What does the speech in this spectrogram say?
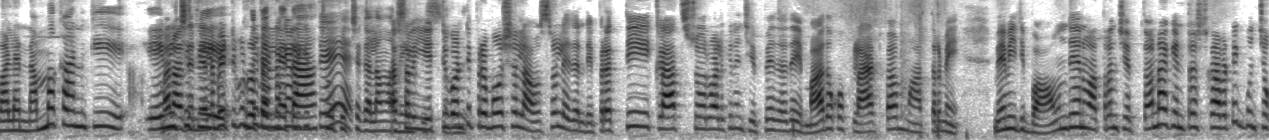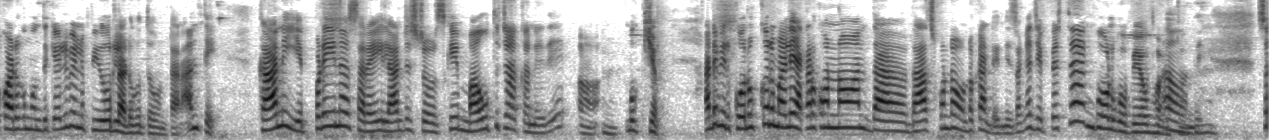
వాళ్ళ నమ్మకానికి ఏమి కృతజ్ఞత చూపించగలం అసలు. ఎటువంటి ప్రమోషన్ అవసరం లేదండి. ప్రతి క్లాత్ స్టోర్ వాళ్ళకి నేను చెప్పేది అదే. మాది ఒక ప్లాట్ఫామ్ మాత్రమే. మేము ఇది బాగుంది అని మాత్రం చెప్తాం. నాకు ఇంట్రెస్ట్ కాబట్టి కొంచెం ఒక అడుగు ముందుకెళ్ళి వీళ్ళని ప్యూర్లు అడుగుతూ ఉంటాను. అంతే. కానీ ఎప్పుడైనా సరే ఇలాంటి స్టోర్స్కి మౌత్ టాక్ అనేది ముఖ్యం. అంటే మీరు కొనుక్కొని మళ్ళీ ఎక్కడ కొన్నాం అని దా దాచకుండా ఉండకండి. నిజంగా చెప్పేస్తే ఇంకోళ్ళకి ఉపయోగపడుతుంది. సో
